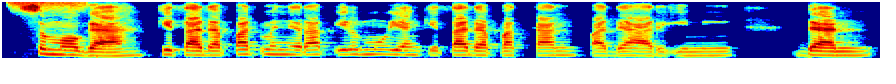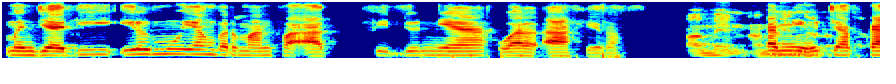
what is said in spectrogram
Semoga kita dapat menyerap ilmu yang kita dapatkan pada hari ini dan menjadi ilmu yang bermanfaat di dunia wal akhirah. Amin. amin. Kami ucapkan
